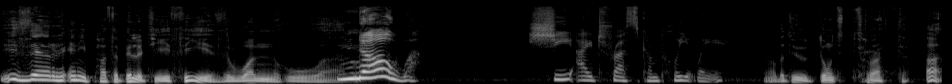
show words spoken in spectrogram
Is there any possibility she is the one who. Uh, No! She I trust completely. oh, but you don't trust us?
